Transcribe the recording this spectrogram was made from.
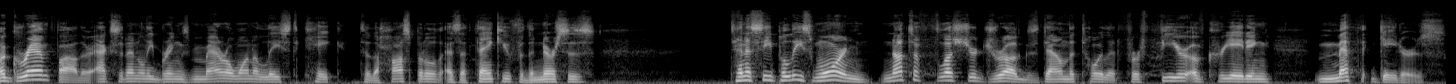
A grandfather accidentally brings marijuana laced cake to the hospital as a thank you for the nurses. Tennessee police warn not to flush your drugs down the toilet for fear of creating meth gators.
